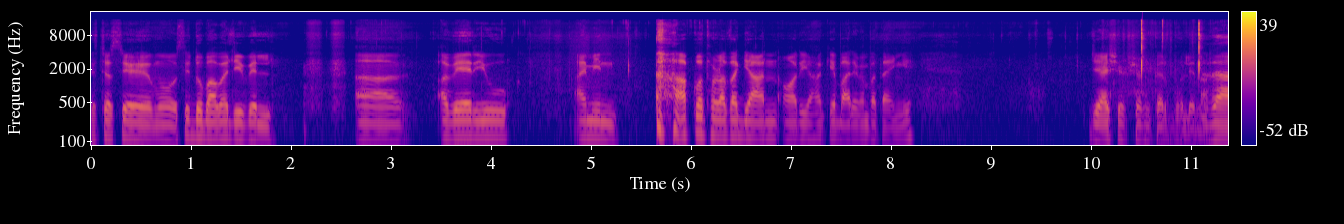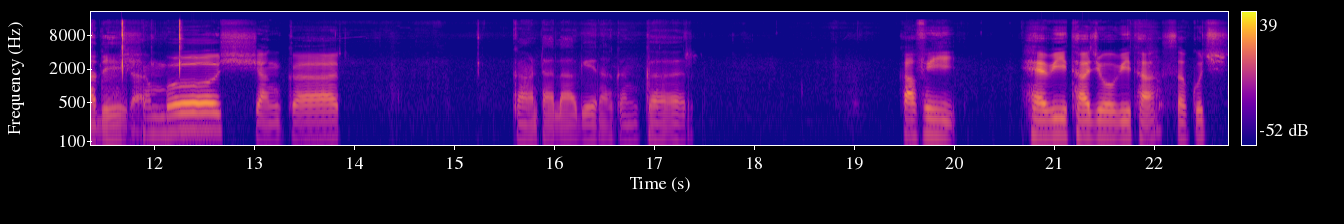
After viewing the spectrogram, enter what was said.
mister वो Sidhu Baba ji will aware you I mean आपको थोड़ा सा ज्ञान और यहाँ के बारे में बताएँगे। जय शिव शंकर भोलेनाथ। राधे। शंभो शंकर। कांटा लागे ना कंकर। काफ़ी हैवी था, जो भी था, सब कुछ।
